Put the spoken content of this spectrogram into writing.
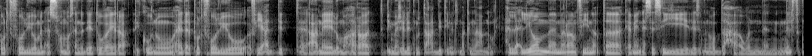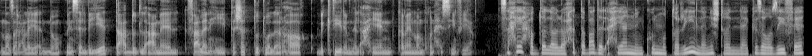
portfolio من أسهم وسندات وغيرها بيكونوا هذا ال portfolio في عدة أعمال ومهارات بمجالات متعددة مثل ما كنا عم نقول. هلأ اليوم مرام في نقطة كمان أساسية لازم نوضحها أو نلفت النظر عليها إنه من سلبيات تعدد الأعمال فعلا هي التشتت والإرهاق بكثير من الأحيان كمان ما بنكون حاسين فيها. صحيح عبد الله ولو حتى بعض الأحيان بنكون مضطرين لنشتغل كذا وظيفة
